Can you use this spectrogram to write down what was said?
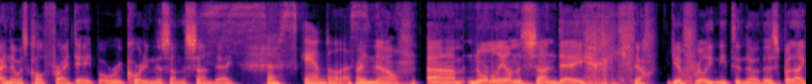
I know it's called Friday, but we're recording this on the Sunday. So scandalous. I know. Um, normally on the Sunday, you know, you don't really need to know this, but I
